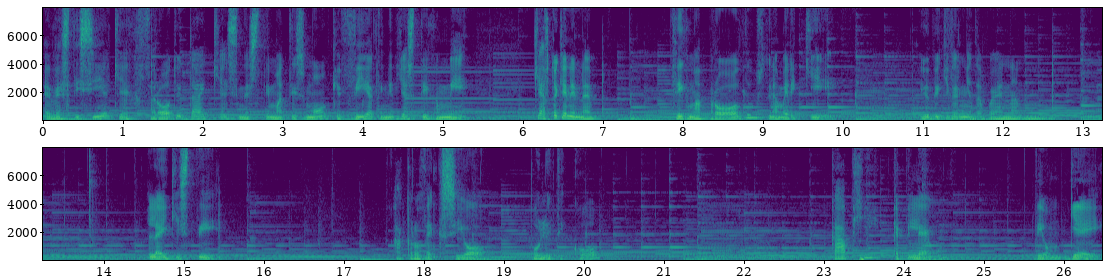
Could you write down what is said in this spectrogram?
ευαισθησία και εχθρότητα και συναισθηματισμό και βία την ίδια στιγμή. Και αυτό και είναι δείγμα προόδου στην Αμερική η οποία κυβερνιέται από έναν λαϊκιστή ακροδεξιό πολιτικό κάποιοι επιλέγουν δύο γκέι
